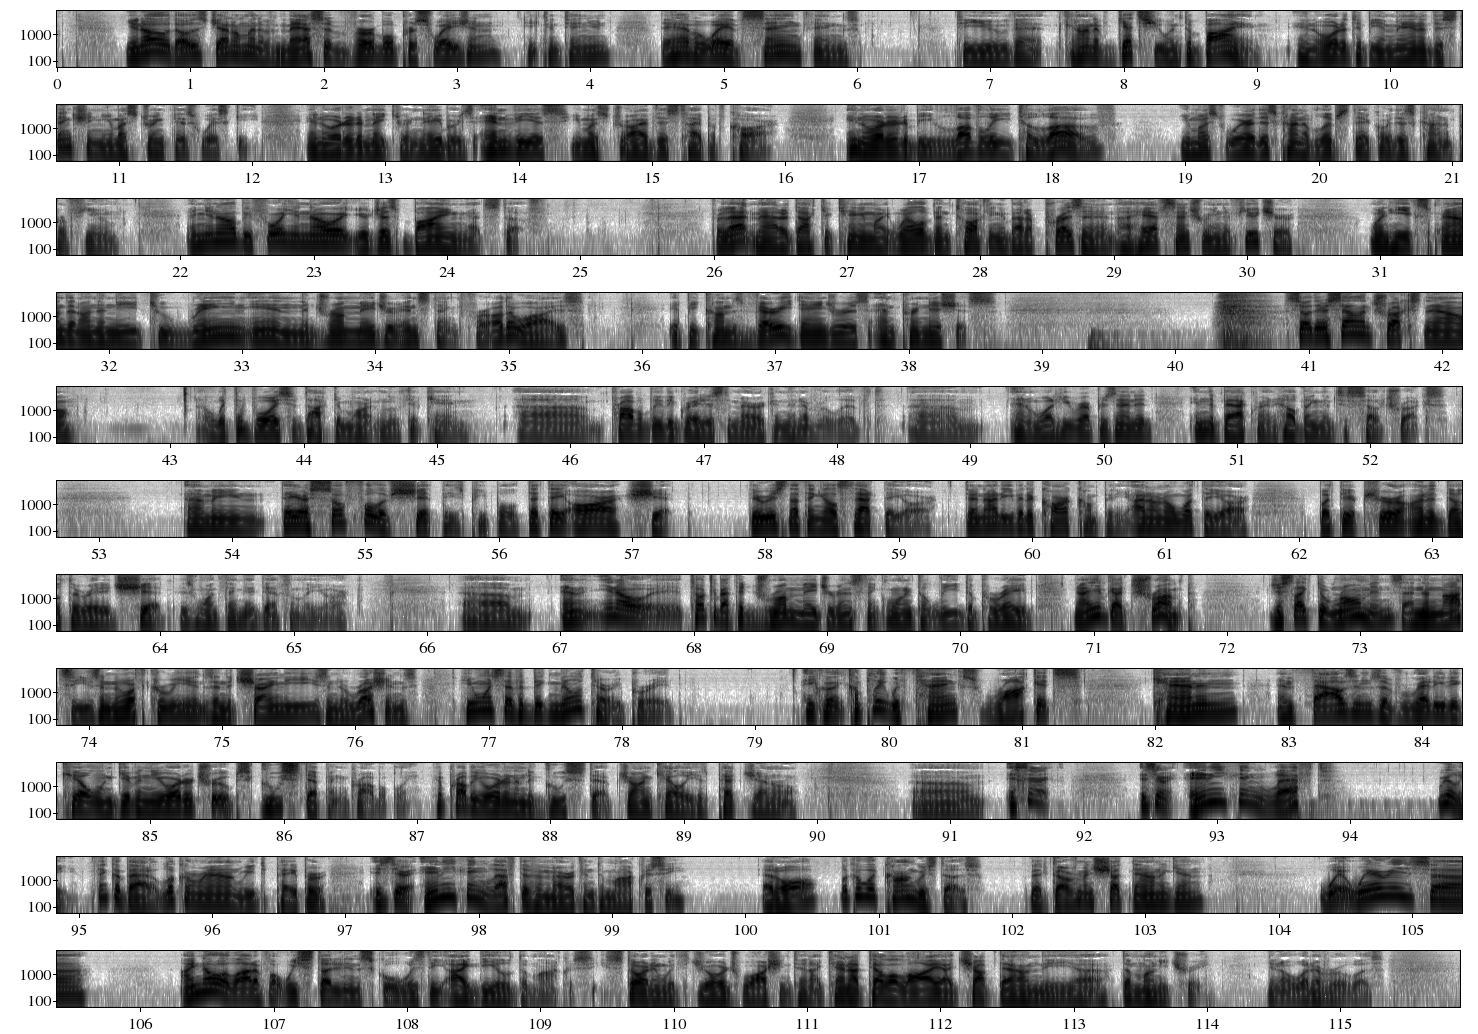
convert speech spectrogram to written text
You know, those gentlemen of massive verbal persuasion, he continued, they have a way of saying things to you that kind of gets you into buying. In order to be a man of distinction, you must drink this whiskey. In order to make your neighbors envious, you must drive this type of car. In order to be lovely to love, you must wear this kind of lipstick or this kind of perfume. And you know, before you know it, you're just buying that stuff. For that matter, Dr. King might well have been talking about a president a half century in the future when he expounded on the need to rein in the drum major instinct, for otherwise it becomes very dangerous and pernicious. So they're selling trucks now with the voice of Dr. Martin Luther King, uh, probably the greatest American that ever lived, um, and what he represented in the background, helping them to sell trucks. I mean, they are so full of shit, these people, that they are shit. There is nothing else that they are. They're not even a car company. I don't know what they are, but they're pure, unadulterated shit, is one thing they definitely are. Um, and, you know, talk about the drum major instinct wanting to lead the parade. Now you've got Trump, just like the Romans and the Nazis and North Koreans and the Chinese and the Russians, he wants to have a big military parade. He complete with tanks, rockets, cannon, and thousands of ready to kill when given the order troops, goose stepping probably. He'll probably order them to goose step. John Kelly, his pet general. Um, is there is there anything left? Really, think about it. Look around, read the paper. Is there anything left of American democracy at all? Look at what Congress does. That government shut down again. Where where is uh, I know a lot of what we studied in school was the ideal democracy, starting with George Washington. I cannot tell a lie. I chopped down the uh, the money tree, you know, whatever it was.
